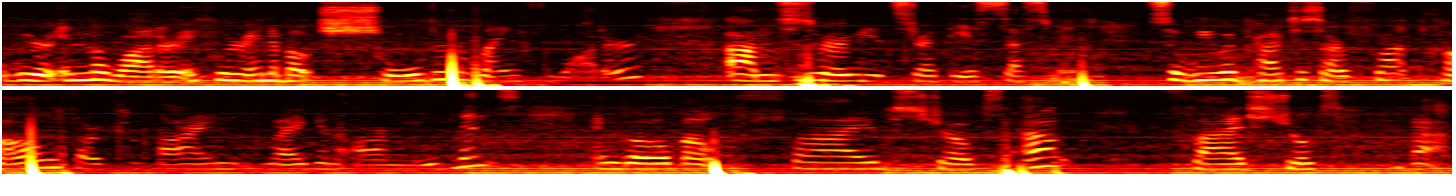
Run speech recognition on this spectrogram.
we're in the water, if we're in about shoulder length water, um, this is where we would start the assessment. So we would practice our front crawl with our combined leg and arm movements and go about five strokes out, five strokes back.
